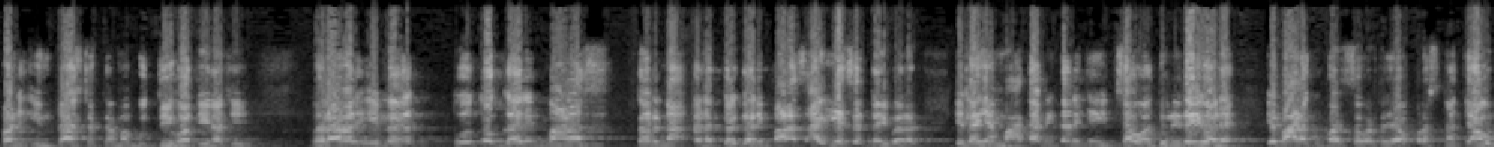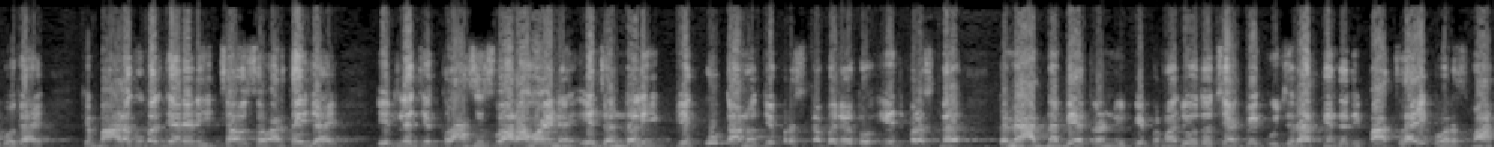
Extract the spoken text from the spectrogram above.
પણ ઇન્ફ્રાસ્ટ્રક્ચરમાં બુદ્ધિ હોતી નથી. બરાબર? એટલે તો તો ગરીબ માણસ ગરીબ માણસ આઈએસ જ નહીં બરાબર એટલે અહીંયા માતા પિતાની જે ઈચ્છાઓ અધૂરી રહી હોય ને, એ બાળક ઉપર સવાર થઈ જાય. પ્રશ્ન ક્યાં ઊભો થાય? કે બાળક ઉપર જ્યારે એની ઈચ્છાઓ સવાર થઈ જાય, એટલે જે ક્લાસીસ વાળા હોય ને, એ જનરલી જે કોટાનો જે પ્રશ્ન બન્યો હતો, એ જ પ્રશ્ન તમે આજના બે ત્રણ ન્યૂઝપેપરમાં જોયો છે કે ગુજરાત ગુજરાતની અંદરથી પાછલા એક વર્ષમાં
